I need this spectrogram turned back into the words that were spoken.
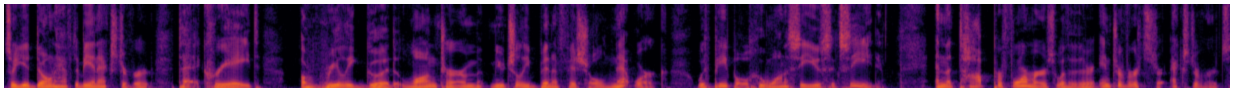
So you don't have to be an extrovert to create a really good, long term, mutually beneficial network with people who want to see you succeed. And the top performers, whether they're introverts or extroverts,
